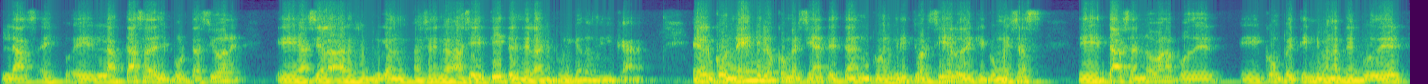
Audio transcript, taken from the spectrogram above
las, eh, la de exportaciones eh, hacia, la, República, hacia, Haití desde la República Dominicana. El CONED y los comerciantes están con el grito al cielo de que con esas eh, tasas no van a poder competir ni van a poder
